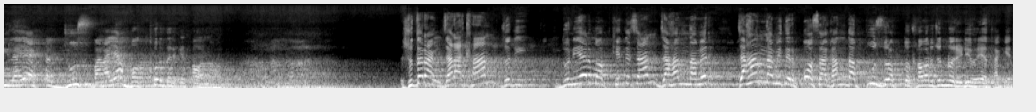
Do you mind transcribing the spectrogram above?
মিলাইয়া একটা জুস বানাইয়া বৎখরদেরকে খাওয়ানো হবে। সুতরাং যারা খান, যদি দুনিয়ার মত খেতে চান জাহান নামের জাহান নামীদের পচা গান্দা পুজ রক্ত খাওয়ার জন্য রেডি হয়ে থাকেন।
